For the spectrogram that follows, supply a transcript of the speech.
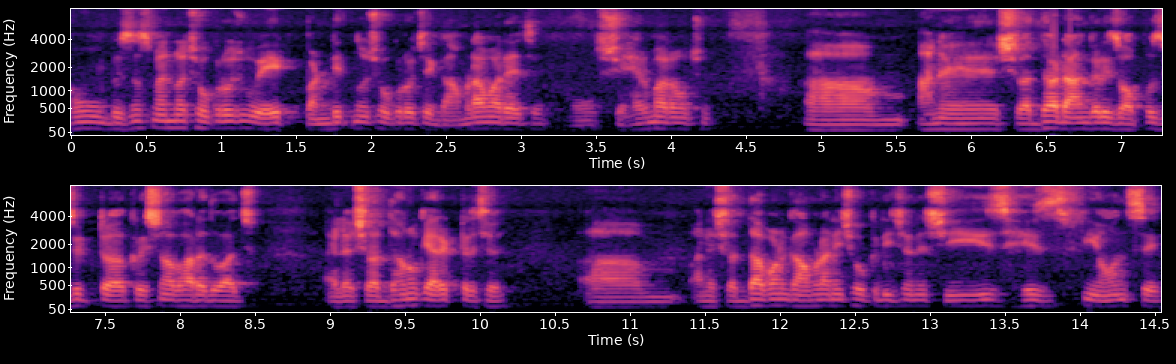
હું બિઝનેસમેનનો છોકરો છું. એક પંડિતનો છોકરો છે, ગામડામાં રહે છે. હું શહેરમાં રહું છું. અને શ્રદ્ધા ડાંગર ઇઝ ઓપોઝિટ કૃષ્ણ ભારદ્વાજ. એટલે શ્રદ્ધાનું કેરેક્ટર છે. અને શ્રદ્ધા પણ ગામડાની છોકરી છે અને શી ઇઝ હિઝ ફિયોન્સે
